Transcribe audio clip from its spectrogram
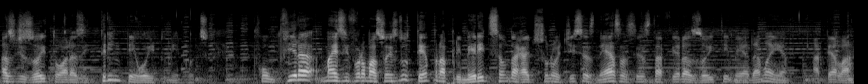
às 18 horas e 38 minutos. Confira mais informações do tempo na primeira edição da Rádio Sul Notícias nessa sexta-feira às 8 e meia da manhã. Até lá!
